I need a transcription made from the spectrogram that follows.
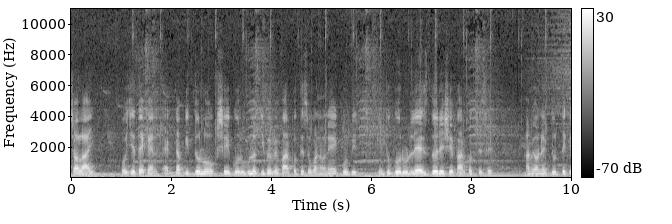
চলায়। ওই যে দেখেন, একটা বৃদ্ধ লোক, সে গরুগুলো কীভাবে পার করতেছে, ওখানে অনেক গভীর। কিন্তু গরুর লেজ ধরে সে পার করতেছে। আমি অনেক দূর থেকে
